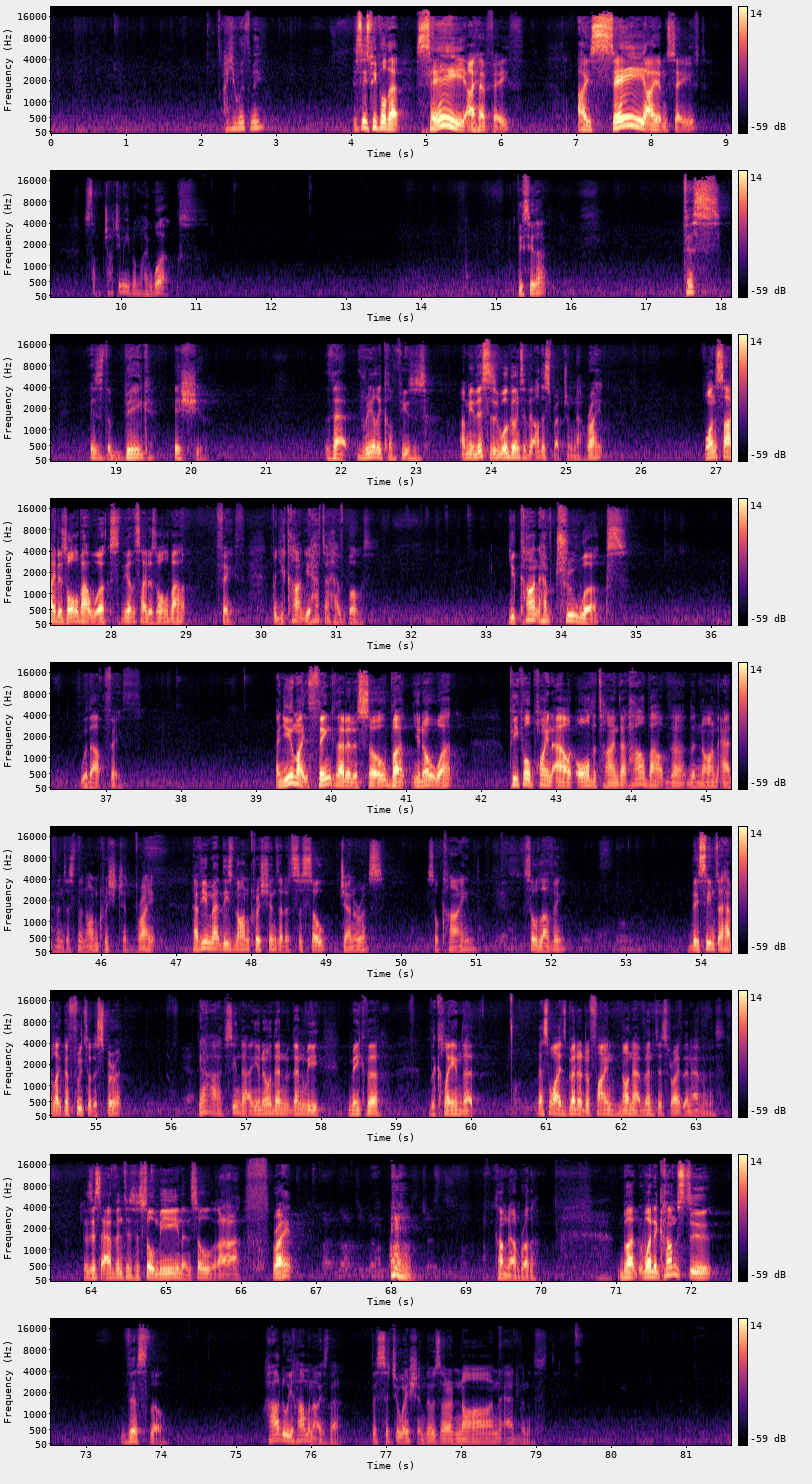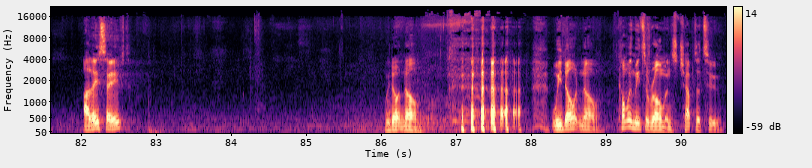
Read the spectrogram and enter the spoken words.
Are you with me? It's these people that say I have faith, I say I am saved. Stop judging me by my works. Do you see that? This is the big issue that really confuses. I mean, this is, we're going to the other spectrum now, right? One side is all about works, the other side is all about faith. But you can't, you have to have both you can't have true works without faith. And you might think that it is so, but you know what? People point out all the time that how about the, the non Adventist, the non Christian, right? Have you met these non Christians that are just so generous, so kind, so loving? They seem to have like the fruits of the Spirit. Yeah, yeah I've seen that. You know, then, then we make the, the claim that that's why it's better to find non Adventists, right, than Adventists. Because this Adventist is so mean and so, ah, right? Calm down, brother. But when it comes to this, though, how do we harmonize that? This situation, those that are non Adventists. Are they saved? We don't know. we don't know. Come with me to Romans chapter 2.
